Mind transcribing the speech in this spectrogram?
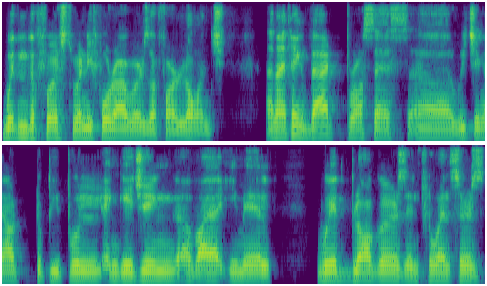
within the first 24 hours of our launch? And I think that process, uh, reaching out to people, engaging uh, via email, with bloggers influencers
